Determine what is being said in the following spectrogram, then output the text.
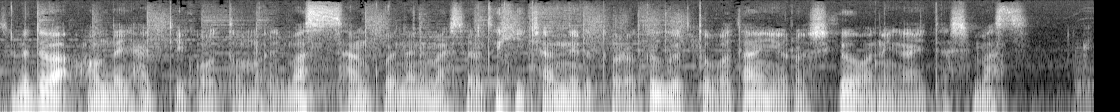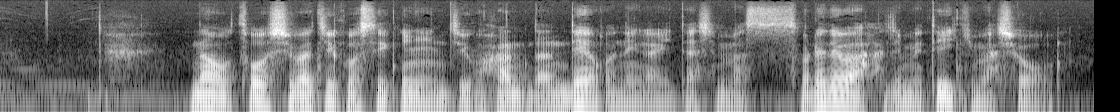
それでは本題に入っていこうと思います。参考になりましたらぜひチャンネル登録グッドボタンよろしくお願いいたします。なお投資は自己責任自己判断でお願いいたします。それでは始めていきましょう。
